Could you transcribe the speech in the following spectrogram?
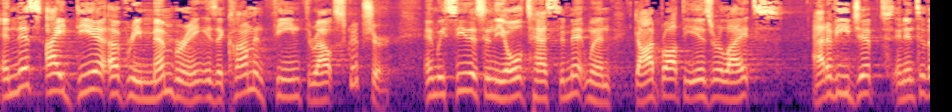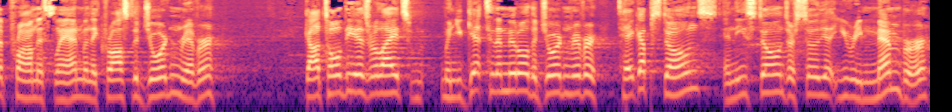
And this idea of remembering is a common theme throughout scripture. And we see this in the Old Testament when God brought the Israelites out of Egypt and into the promised land when they crossed the Jordan River. God told the Israelites, when you get to the middle of the Jordan River, take up stones, and these stones are so that you remember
